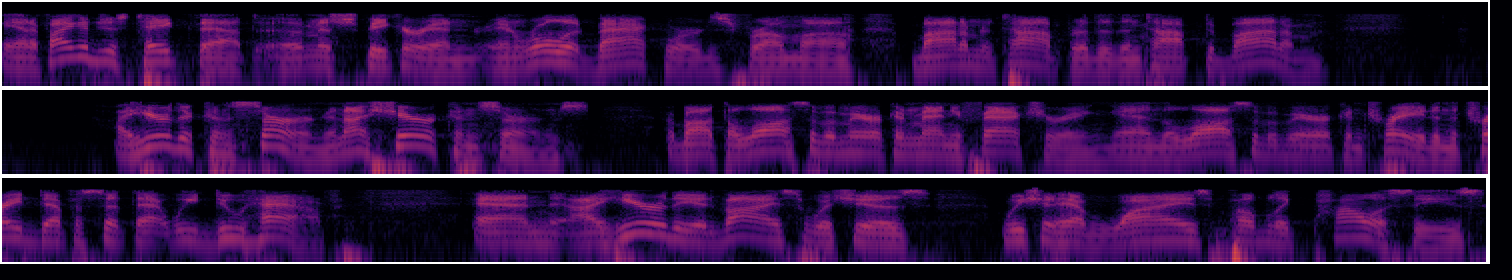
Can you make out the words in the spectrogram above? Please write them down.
And if I could just take that, uh, Mr. Speaker, and, and roll it backwards from uh, bottom to top rather than top to bottom, I hear the concern, and I share concerns, about the loss of American manufacturing and the loss of American trade and the trade deficit that we do have. And I hear the advice, which is we should have wise public policies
